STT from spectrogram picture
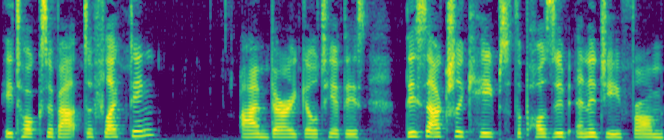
He talks about deflecting. I'm very guilty of this. This actually keeps the positive energy from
